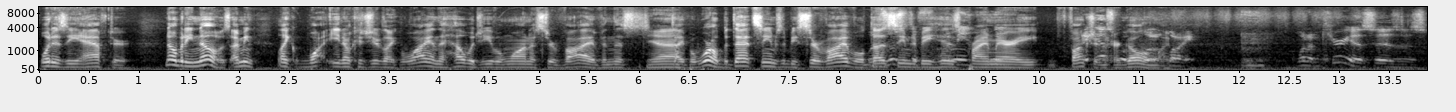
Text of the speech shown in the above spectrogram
what is he after? Nobody knows. I mean, like, why? You know, because you're like, why in the hell would you even want to survive in this Yeah. type of world? But that seems to be survival. Was does seem the to be f- I his mean, primary I function guess or what, goal in life. what, I, what I'm curious is, is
